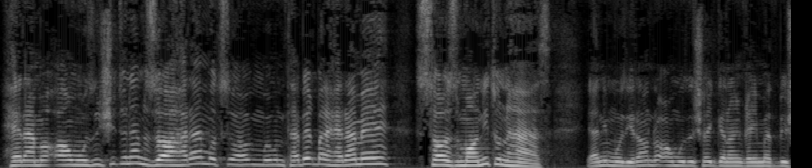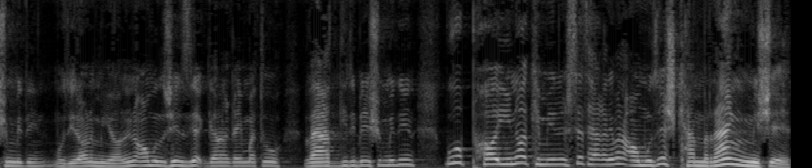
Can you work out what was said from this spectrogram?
حرم آموزشیتون هم ظاهرا منطبق بر حرم سازمانیتون هست. یعنی مدیران را آموزش های گران قیمت بهشون میدین. مدیران میانین آموزش های گران قیمت و وقتگیری بهشون میدین. بو پایینا که می‌رسه تقریبا آموزش کمرنگ میشه.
